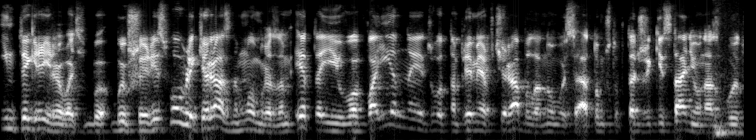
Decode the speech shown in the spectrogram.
интегрировать бывшие республики разным образом. Это и военные, вот, например, вчера была новость о том, что в Таджикистане у нас будет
